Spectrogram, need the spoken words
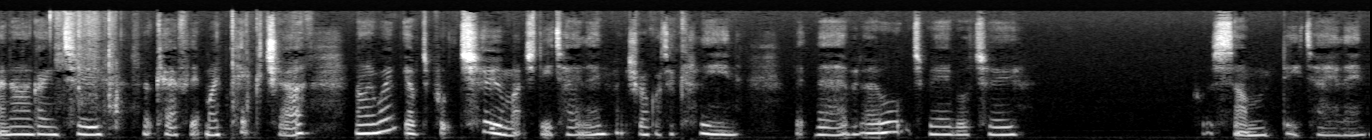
And I'm going to look carefully at my picture. Now I won't be able to put too much detail in, make sure I've got a clean bit there, but I ought to be able to put some detail in.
